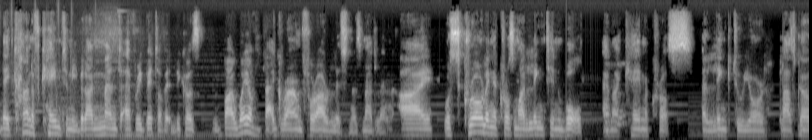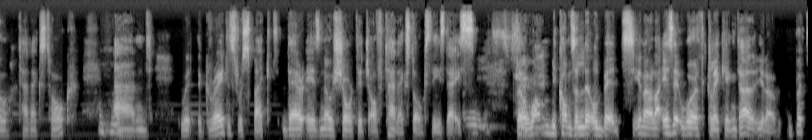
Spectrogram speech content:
they kind of came to me, but I meant every bit of it because, by way of background for our listeners, Madeleine, I was scrolling across my LinkedIn wall and I mm-hmm. came across a link to your Glasgow TEDx talk. Mm-hmm. And with the greatest respect, there is no shortage of TEDx talks these days. Mm, so one becomes a little bit, you know, like, is it worth clicking? To, you know, but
